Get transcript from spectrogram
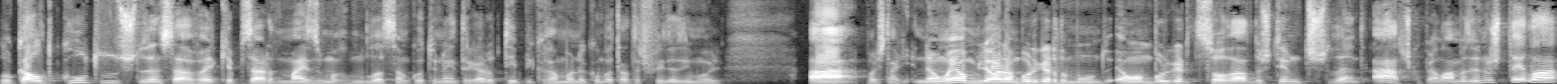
local de culto dos estudantes de Aveiro, que apesar de mais uma remodelação, continua a entregar o típico Ramona com batatas fritas e molho. Ah, pois está aqui. Não é o melhor hambúrguer do mundo. É um hambúrguer de saudade dos tempos de estudante. Ah, desculpem lá, mas eu não estei lá.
